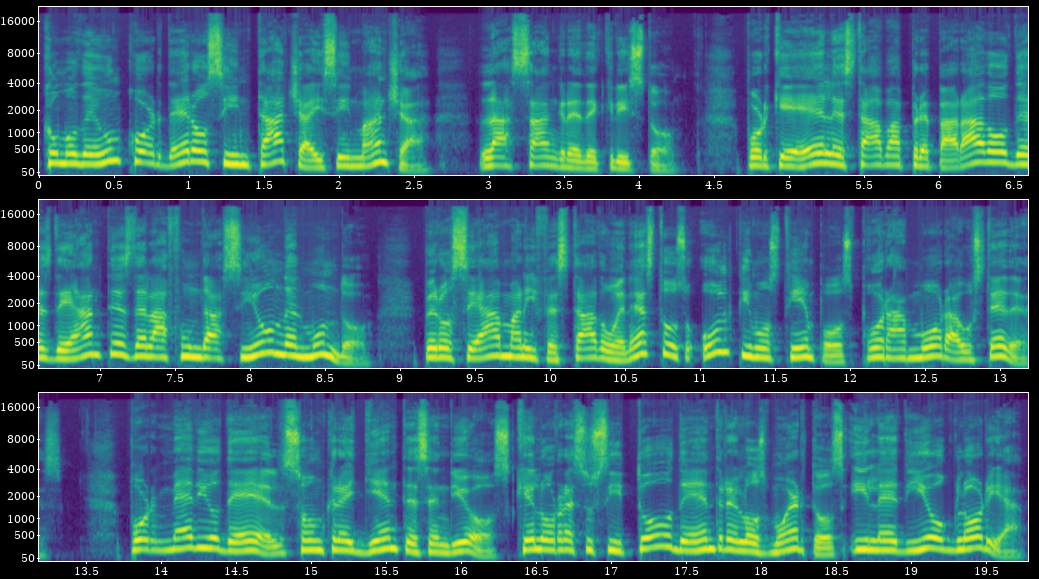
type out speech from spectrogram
como de un cordero sin tacha y sin mancha, la sangre de Cristo porque Él estaba preparado desde antes de la fundación del mundo, pero se ha manifestado en estos últimos tiempos por amor a ustedes. Por medio de Él son creyentes en Dios, que lo resucitó de entre los muertos y le dio gloria,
